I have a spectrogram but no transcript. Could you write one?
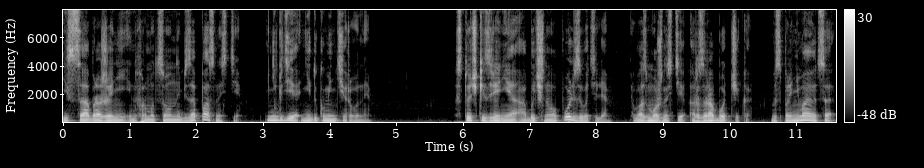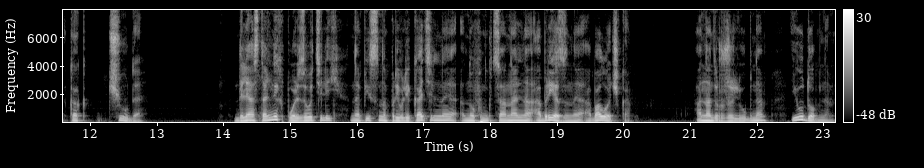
из соображений информационной безопасности – нигде не документированы. С точки зрения обычного пользователя, возможности разработчика воспринимаются как чудо. Для остальных пользователей написана привлекательная, но функционально обрезанная оболочка. Она дружелюбна и удобна,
